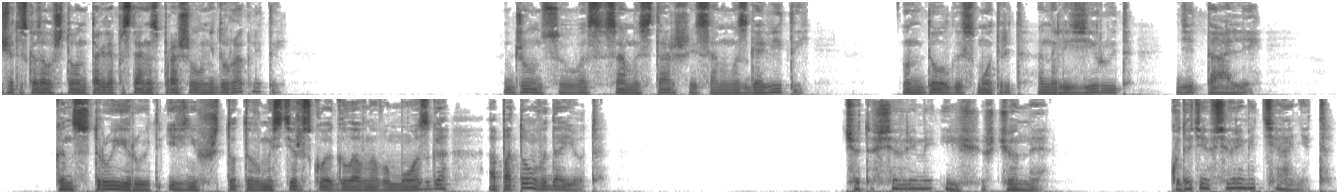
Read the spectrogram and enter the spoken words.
Еще ты сказал, что он тогда постоянно спрашивал, не дурак ли ты? Джонсу у вас самый старший и самый мозговитый. Он долго смотрит, анализирует детали, конструирует из них что-то в мастерской головного мозга, а потом выдает. Что ты все время ищешь, Джонне? Куда тебя все время тянет?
